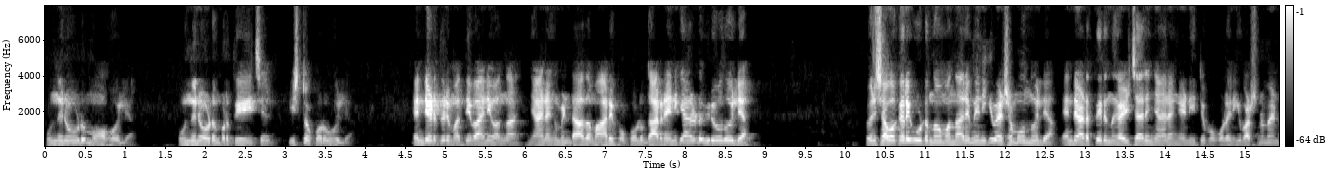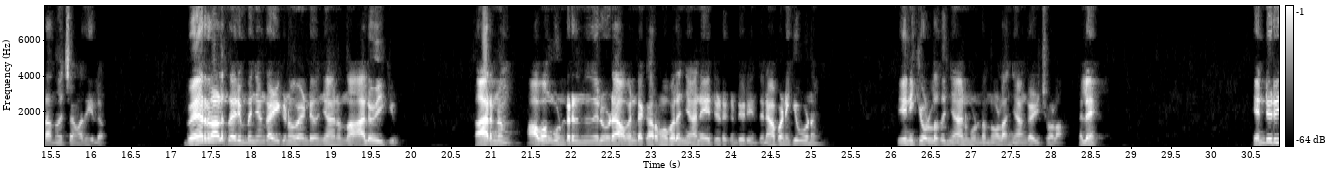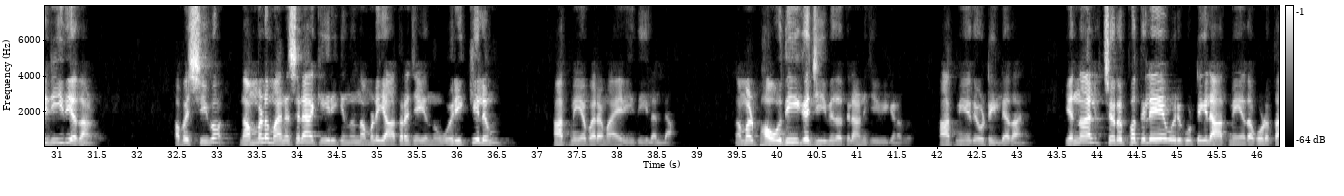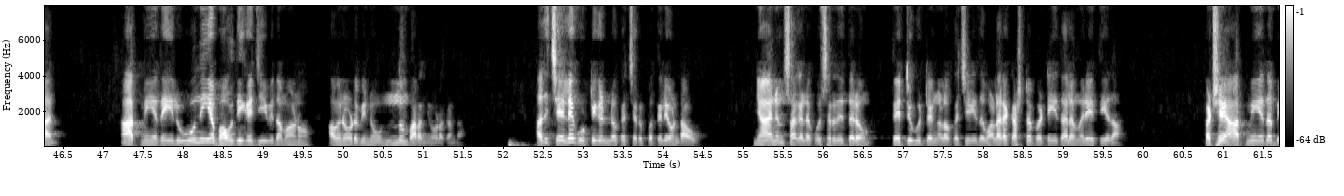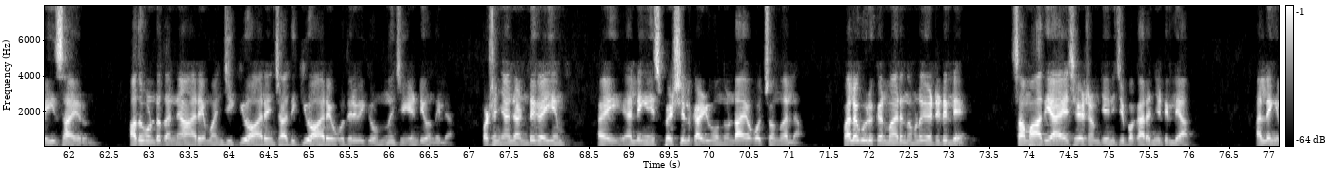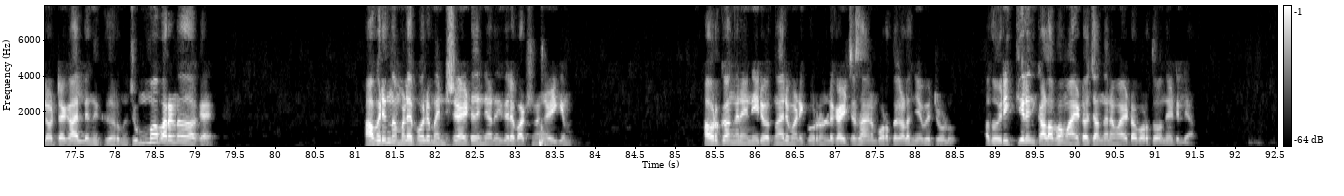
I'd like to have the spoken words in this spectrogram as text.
ഒന്നിനോടും മോഹമില്ല ഒന്നിനോടും പ്രത്യേകിച്ച് ഇഷ്ടക്കുറവുമില്ല. എന്റെ അടുത്തൊരു മദ്യപാനി വന്നാൽ ഞാനങ്ങ് മിണ്ടാതെ മാറിപ്പോക്കോളും. കാരണം എനിക്ക് ആരുടെ വിരോധമില്ല ഒരു ശവക്കറി കൂട്ടുന്നവൻ വന്നാലും എനിക്ക് വിഷമമൊന്നുമില്ല. എന്റെ അടുത്തിരുന്ന് കഴിച്ചാലും ഞാൻ അങ്ങ് എണീറ്റ് പോക്കോളൂ. എനിക്ക് ഭക്ഷണം വേണ്ടാന്ന് വെച്ചാൽ മതിയല്ലോ. വേറൊരാൾ തരുമ്പോൾ ഞാൻ കഴിക്കണോ വേണ്ടോ ഞാനൊന്ന് ആലോചിക്കും. കാരണം അവൻ കൊണ്ടുവരുന്നതിലൂടെ അവന്റെ കർമ്മഫലം ഞാൻ ഏറ്റെടുക്കേണ്ടി വരും. എന്തിനാ പണിക്ക് പോണേ? എനിക്കുള്ളത് ഞാൻ കൊണ്ടുവന്നോളാം ഞാൻ കഴിച്ചോളാം. അല്ലേ? എന്റെ ഒരു രീതി അതാണ്. അപ്പൊ ശിവ നമ്മൾ മനസ്സിലാക്കിയിരിക്കുന്നത് നമ്മൾ യാത്ര ചെയ്യുന്നു ഒരിക്കലും ആത്മീയപരമായ രീതിയിലല്ല. നമ്മൾ ഭൗതിക ജീവിതത്തിലാണ് ജീവിക്കുന്നത് ആത്മീയതയോട്ട് ഇല്ലതാണ് എന്നാൽ ചെറുപ്പത്തിലെ ഒരു കുട്ടിയിൽ ആത്മീയത കൊടുത്താൽ ആത്മീയതയിൽ ഊന്നിയ ഭൗതിക ജീവിതമാണോ അവനോട് പിന്നെ ഒന്നും പറഞ്ഞു കൊടുക്കണ്ട. അത് ചില കുട്ടികളിലൊക്കെ ചെറുപ്പത്തിലേ ഉണ്ടാവും. ഞാനും സകല കുശൃതിത്തരവും തെറ്റുകുറ്റങ്ങളൊക്കെ ചെയ്ത് വളരെ കഷ്ടപ്പെട്ട് ഈ തലം വരെ എത്തിയതാ. പക്ഷേ ആത്മീയത ബേസ് ആയിരുന്നു അതുകൊണ്ട് തന്നെ ആരെയും വഞ്ചിക്കുകയോ ആരെയും ചതിക്കുകയോ ആരെയും ഉപദ്രവിക്കുകയോ ഒന്നും ചെയ്യേണ്ടി വന്നില്ല. പക്ഷെ ഞാൻ രണ്ട് കൈയും അല്ലെങ്കിൽ സ്പെഷ്യൽ കഴിവൊന്നും ഉണ്ടായ കൊച്ചൊന്നുമല്ല. പല ഗുരുക്കന്മാരും നമ്മൾ കേട്ടിട്ടില്ലേ? സമാധി ആയ ശേഷം ജനിച്ചപ്പോ കരഞ്ഞിട്ടില്ല. അല്ലെങ്കിൽ ഒറ്റക്കാലിൽ നിൽക്കുകയായിരുന്നു. ചുമ്മാ പറയണതൊക്കെ. അവരും നമ്മളെ പോലെ മനുഷ്യരായിട്ട് തന്നെയാണ് ഇതിലെ ഭക്ഷണം കഴിക്കും? അവർക്കും അങ്ങനെ തന്നെ ഇരുപത്തിനാല് മണിക്കൂറിനുള്ളിൽ കഴിച്ച സാധനം പുറത്ത് കളഞ്ഞേ പറ്റുള്ളൂ. അതൊരിക്കലും കളഭമായിട്ടോ ചന്ദനമായിട്ടോ പുറത്ത് വന്നിട്ടില്ല.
